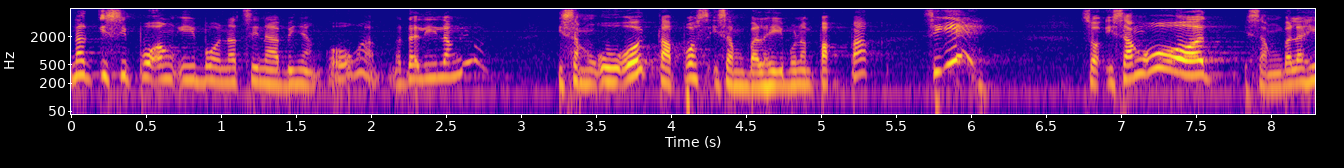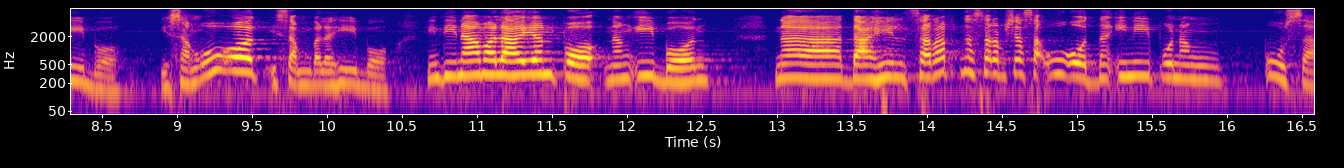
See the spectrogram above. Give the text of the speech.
Nag-isip po ang ibon at sinabi niya, oo nga, madali lang yun. Isang uod, tapos isang balahibo ng pakpak. Sige. So, isang uod, isang balahibo. Isang uod, isang balahibo. Hindi namalayan po ng ibon na dahil sarap na sarap siya sa uod na inipo ng pusa,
